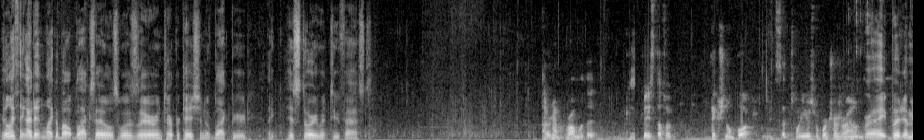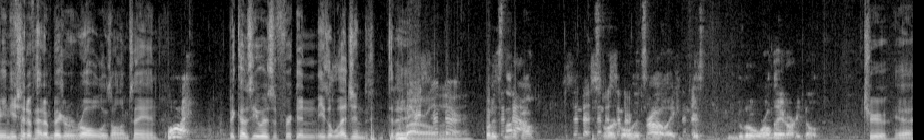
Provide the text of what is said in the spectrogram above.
The only thing I didn't like about Black Sails was their interpretation of Blackbeard. Like his story went too fast. I don't have a problem with it. It's based off a fictional book. It's uh, 20 years before Treasure Island. Right, but I mean, he should have had a bigger role. Is all I'm saying. Why? Because he was a freaking. He's a legend today. Barrel Cinder. there. But it's not about Cinder, Cinder, historical. Cinder. It's Bro, about like Cinder. this the little world they had already built. True. Yeah.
